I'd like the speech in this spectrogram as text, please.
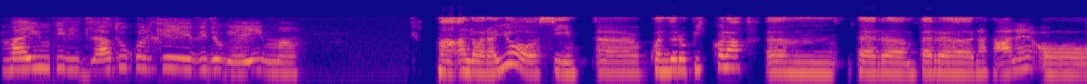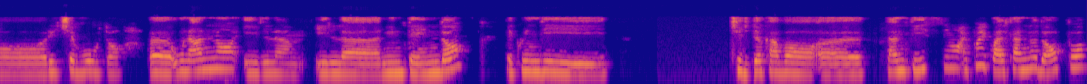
mai utilizzato qualche videogame? Ma allora, io sì, eh, quando ero piccola ehm, per, per Natale ho ricevuto eh, un anno il, il Nintendo e quindi ci giocavo eh, tantissimo e poi qualche anno dopo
